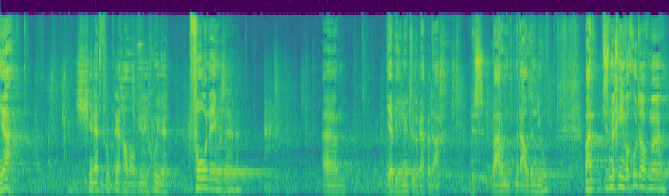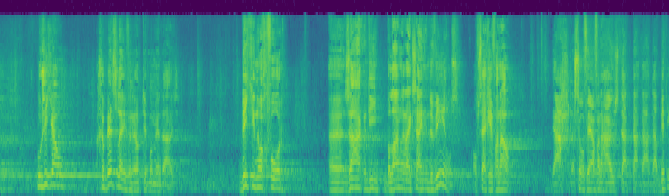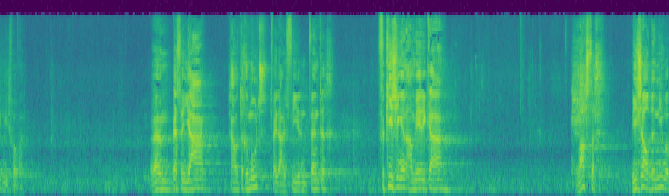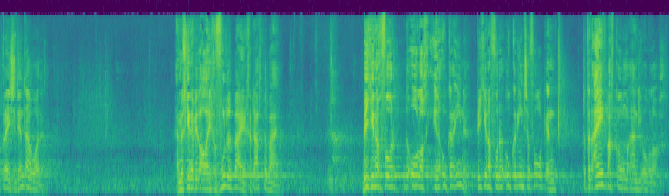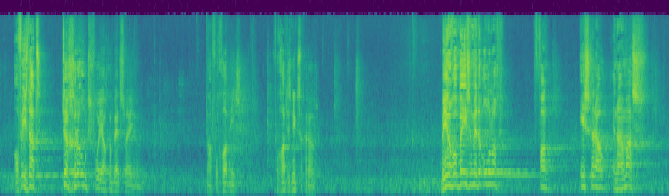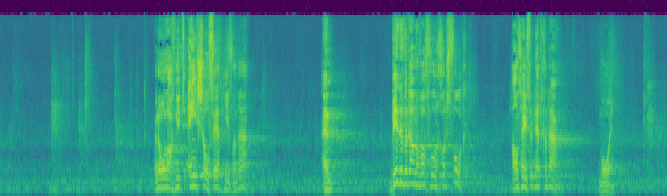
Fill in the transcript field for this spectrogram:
Ja, Jeanette vroeg net allemaal of jullie goede voornemens hebben. Ehm, die hebben jullie natuurlijk elke dag. Dus waarom met oud en nieuw? Maar het is misschien wel goed om... Uh, hoe ziet jouw gebedsleven er op dit moment uit? Bid je nog voor uh, zaken die belangrijk zijn in de wereld? Of zeg je van nou, ja, dat is zo ver van huis, daar, daar bid ik niet voor. We hebben best een jaar, gaan we tegemoet, 2024. Verkiezingen in Amerika. Lastig. Wie zal de nieuwe president daar worden? En misschien heb je er allerlei gevoelens bij en gedachten bij. Bid je nog voor de oorlog in Oekraïne? Bid je nog voor het Oekraïense volk en dat er eind mag komen aan die oorlog? Of is dat te groot voor jouw gebedsleven? Nou, voor God niet. Voor God is niks te groot. Ben je nog wel bezig met de oorlog van Israël en Hamas? Een oorlog niet eens zo ver hier vandaan. En bidden we dan nog wel voor Gods volk? Hans heeft het net gedaan. Mooi.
